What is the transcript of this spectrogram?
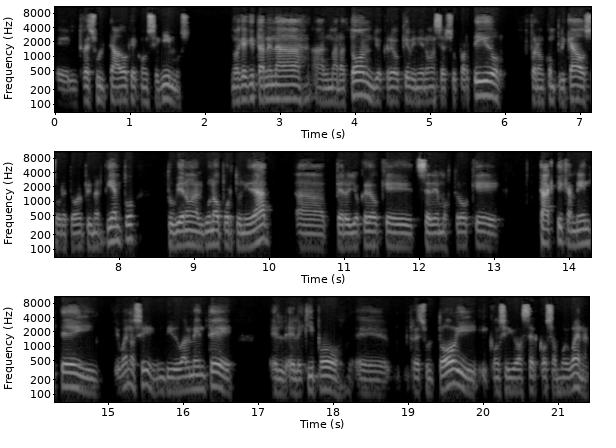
el resultado que conseguimos. No hay que quitarle nada al maratón, yo creo que vinieron a hacer su partido, fueron complicados, sobre todo el primer tiempo, tuvieron alguna oportunidad, uh, pero yo creo que se demostró que tácticamente y, bueno, sí, individualmente el, el equipo eh, resultó y, y, consiguió hacer cosas muy buenas.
